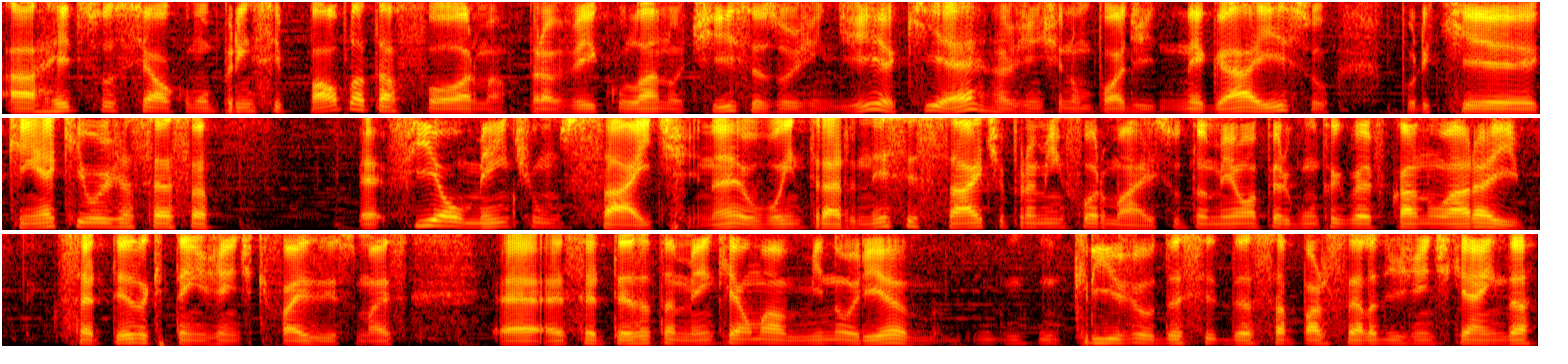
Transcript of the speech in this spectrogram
a rede social como principal plataforma para veicular notícias hoje em dia, que é, a gente não pode negar isso, porque quem é que hoje acessa é, fielmente um site, né? Eu vou entrar nesse site para me informar. Isso também é uma pergunta que vai ficar no ar aí. Certeza que tem gente que faz isso, mas é, é certeza também que é uma minoria incrível desse, dessa parcela de gente que ainda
